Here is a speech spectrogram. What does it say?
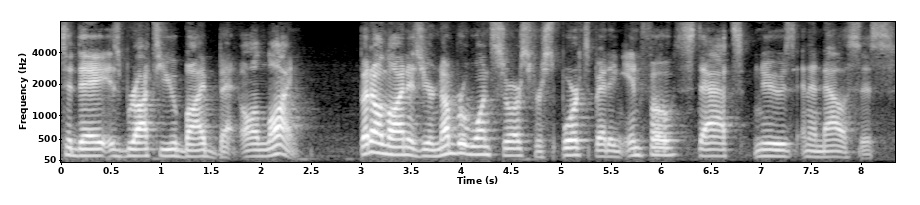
today is brought to you by BetOnline. Bet Online is your number one source for sports betting info, stats, news, and analysis.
